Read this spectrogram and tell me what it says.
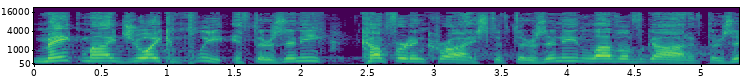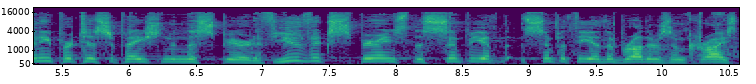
Make my joy complete. If there's any comfort in Christ, if there's any love of God, if there's any participation in the Spirit, if you've experienced the sympathy of, the brothers in Christ,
